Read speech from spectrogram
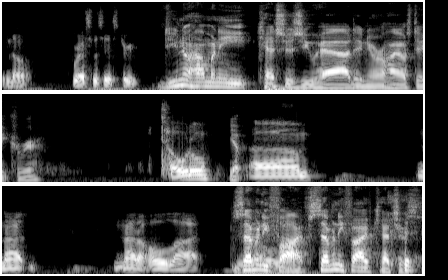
you know, the rest was history. Do you know how many catches you had in your Ohio State career? Total? Yep. Um, not not a whole lot. 75 75 catches.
